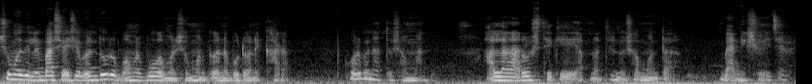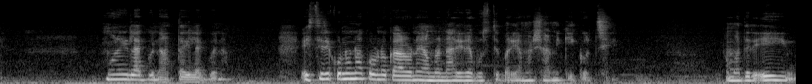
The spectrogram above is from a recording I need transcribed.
সময় দিলেন, বাসায় এসে বলেন দূর আমার বউ আমার সম্মান করে না, বউটা অনেক খারাপ। করবে না তো সম্মান। আল্লাহর আড়স থেকে আপনার জন্য সম্মানটা ব্যানিশ হয়ে যাবে। মনেই লাগবে না, আত্মাই লাগবে না। স্ত্রী কোনো না কোনো কারণে আমরা নারীরা বুঝতে পারি আমার স্বামী কী করছে। আমাদের এই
